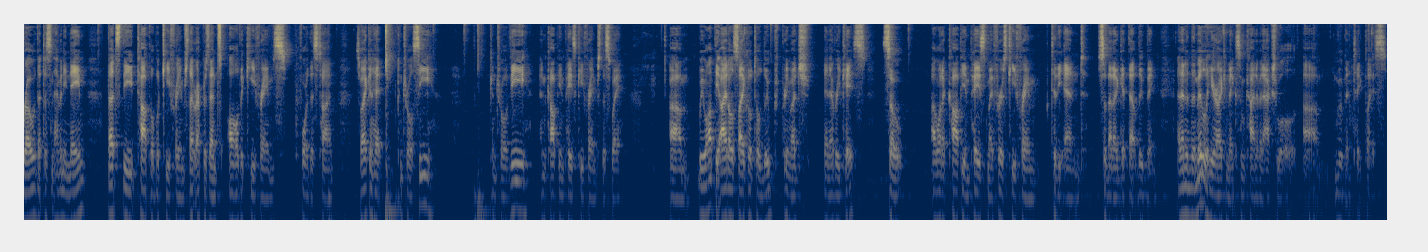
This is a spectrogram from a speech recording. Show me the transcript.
row that doesn't have any name? That's the top level keyframe, so that represents all the keyframes for this time. So I can hit Control C, Control V, and copy and paste keyframes this way. Um, we want the idle cycle to loop pretty much in every case. So I want to copy and paste my first keyframe to the end so that I get that looping. And then in the middle here I can make some kind of an actual um, movement take place.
